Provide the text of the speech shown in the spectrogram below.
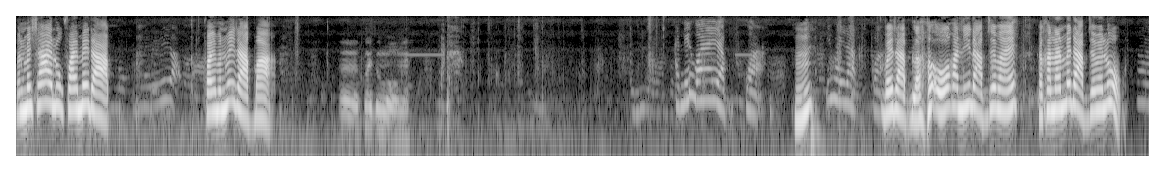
มันไม่ใช่ลูกไฟไม่ดับ ไฟมันไม่ดับอะ เออค่อยก็งงไงอันนี้ไว้ดับกว่าหืมนี่ไว้ดับกว่าไฟดับเหรอ โอ้คันนี้ดับใช่ไหม แต่คันนั้นไม่ดับใช่ไหมลูกใช่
